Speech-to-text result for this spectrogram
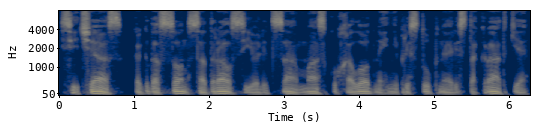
Сейчас, когда сон содрал с ее лица маску холодной неприступной аристократки,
